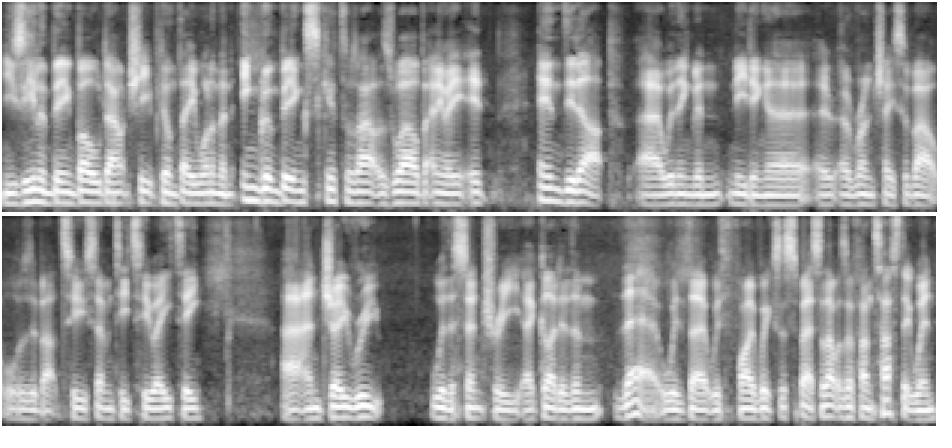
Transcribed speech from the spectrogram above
New Zealand being bowled out cheaply on day one, and then England being skittled out as well. But anyway, it ended up uh, with England needing a, a, a run chase of about what was it, about 270, 280, uh, and Joe Root with a century uh, guided them there with uh, with five wickets to spare. So that was a fantastic win,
